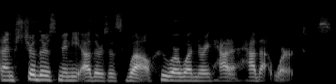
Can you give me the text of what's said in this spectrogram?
And I'm sure there's many others as well who are wondering how, to, how that works.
